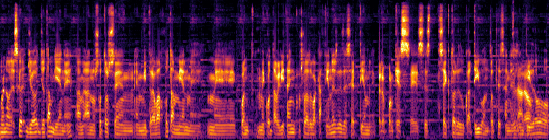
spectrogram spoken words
Bueno, es que yo, yo también, ¿eh? A, nosotros en, mi trabajo también me, me, contabilizan incluso las vacaciones desde septiembre, pero porque es, es, sector educativo, entonces en ese sentido,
